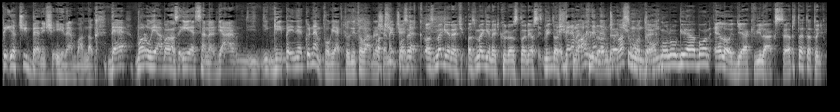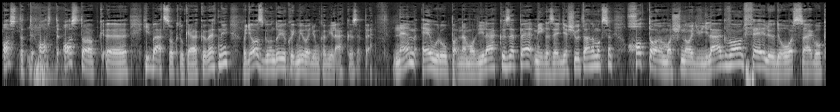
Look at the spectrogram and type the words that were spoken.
a csipben is élen vannak. De valójában az ESML gyár gépei nélkül nem fogják tudni továbbra sem megcsinálni. Az, az, megint egy, az megint egy külön sztori, azt vitassuk de nem, meg külön, nem, nem csak de azt mondom, technológiában eladják világszerte, tehát hogy azt a, azt, azt a uh, hibát szoktuk elkövetni, hogy azt gondoljuk, hogy mi vagyunk a világ közepe. Nem, Európa nem a világ közepe, még az Egyesült Államok szerint hatalmas nagy világ van, fejlődő országok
